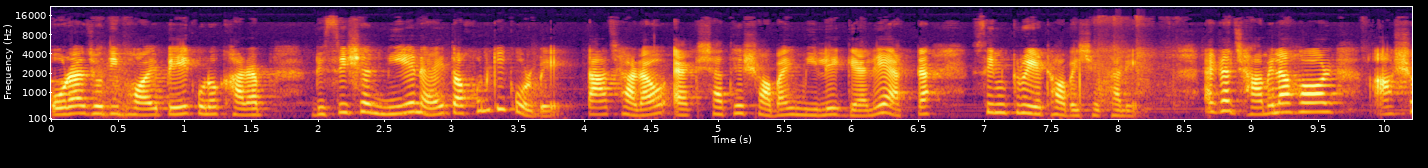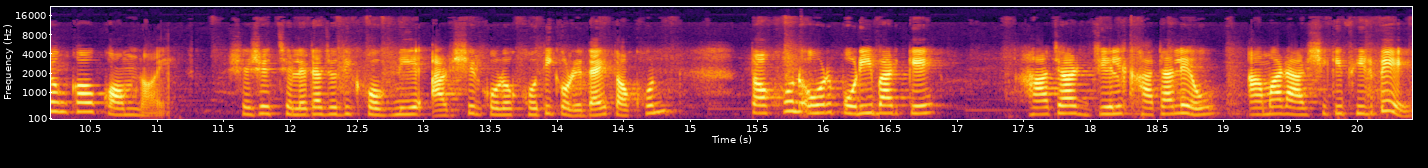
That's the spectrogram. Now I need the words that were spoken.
ওরা যদি ভয় পেয়ে কোনো খারাপ ডিসিশন নিয়ে নেয়, তখন কি করবে? তাছাড়াও একসাথে সবাই মিলে গেলে একটা সিন ক্রিয়েট হবে সেখানে। একটা ঝামেলা হওয়ার আশঙ্কাও কম নয়। শেষের ছেলেটা যদি ক্ষোভ নিয়ে আরশির কোনো ক্ষতি করে দেয়, তখন? তখন ওর পরিবারকে হাজার জেল খাটালেও আমার আরশি কি ফিরবে?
